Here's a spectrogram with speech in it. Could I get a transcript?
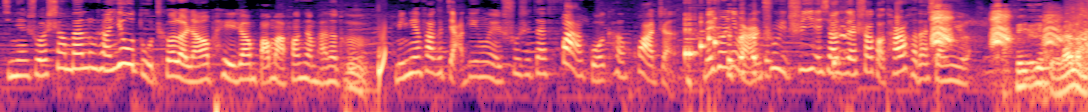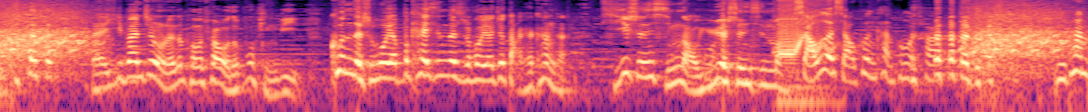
今天说上班路上又堵车了，然后配一张宝马方向盘的图；嗯明天发个假定位，说是在法国看画展，没准你晚上出去吃夜宵，就在烧烤摊儿和他相遇了。飞机回来了吗？哎，一般这种人的朋友圈我都不屏蔽，困的时候呀，不开心的时候呀，就打开看看，提神醒脑，愉悦身心嘛。小饿小困看朋友圈。你看，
